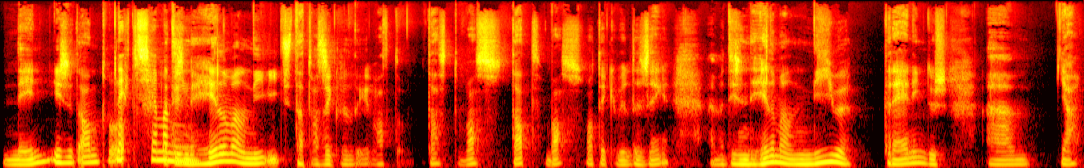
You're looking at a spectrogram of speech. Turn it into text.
Nee, is het antwoord. Nee, het is helemaal het is een nieuw. helemaal nieuw iets. Dat was, ik wilde, wat, dat, was, dat was wat ik wilde zeggen. En het is een helemaal nieuwe training. Dus ehm, ja,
